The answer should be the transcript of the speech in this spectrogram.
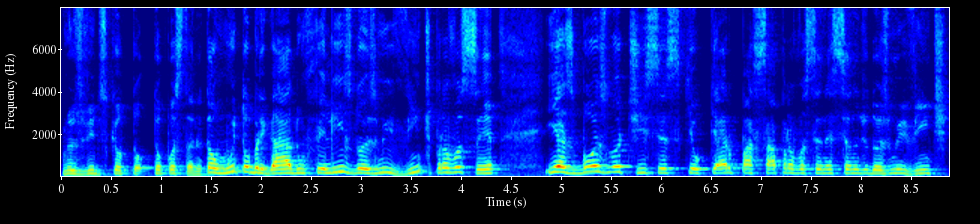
nos vídeos que eu tô, tô postando. Então, muito obrigado, um feliz 2020 para você e as boas notícias que eu quero passar para você nesse ano de 2020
